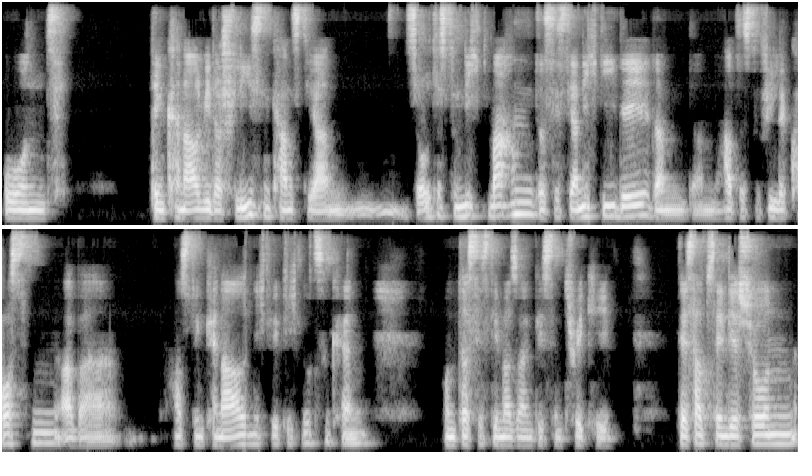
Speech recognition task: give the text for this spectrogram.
Und den Kanal wieder schließen kannst ja, solltest du nicht machen. Das ist ja nicht die Idee. Dann, dann hattest du viele Kosten, aber hast den Kanal nicht wirklich nutzen können. Und das ist immer so ein bisschen tricky. Deshalb sehen wir schon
